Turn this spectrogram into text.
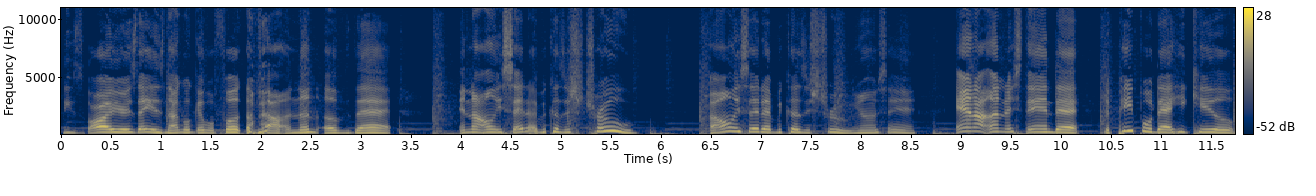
these lawyers, they is not gonna give a fuck about none of that. And I only say that because it's true. I only say that because it's true. You know what I'm saying? And I understand that the people that he killed.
